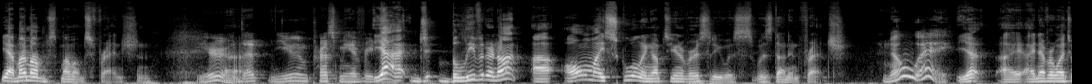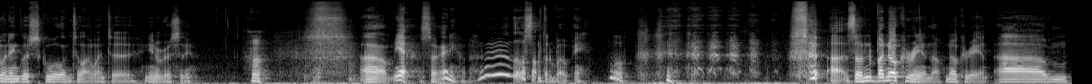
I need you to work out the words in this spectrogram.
Yeah, my mom's my mom's French, and You're that. You impress me every day. yeah, j- believe it or not, uh, all my schooling up to university was was done in French. No way. Yeah, I, I never went to an English school until I went to university. Huh. Um, yeah. So anyhow, a little something about me. Uh, so, but no Korean though, no Korean. Um,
